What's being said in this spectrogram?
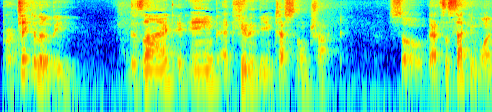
particularly designed and aimed at healing the intestinal tract. So that's the second one.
